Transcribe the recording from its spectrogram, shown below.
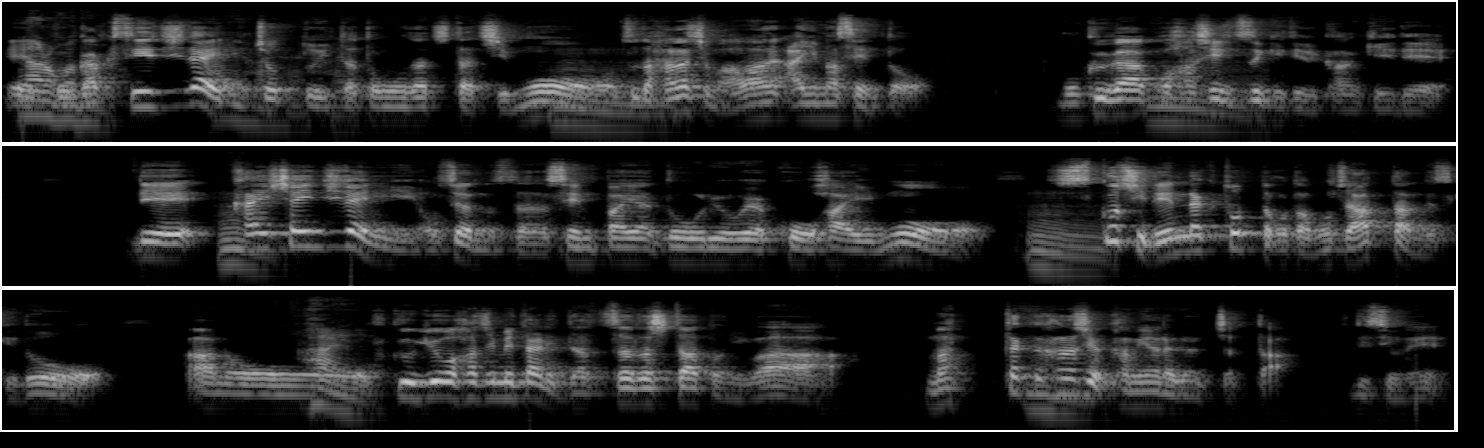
えっ、と、なるほど学生時代にちょっといた友達たちも、はいはいはいちょっと話も合わ合いませんと。僕がこううん走り続けている関係で。でうん、会社員時代にお世話になってた先輩や同僚や後輩も、うん少し連絡取ったことはもちろんあったんですけど、あのーはい副業を始めたり脱サラした後には、全く話が噛み合わなくなっちゃった。ですよね。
